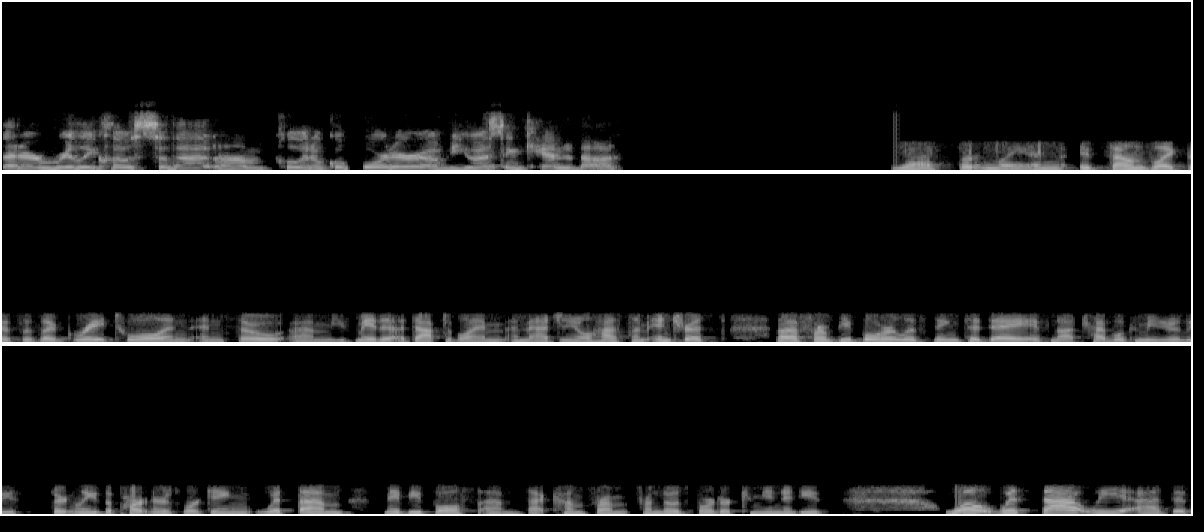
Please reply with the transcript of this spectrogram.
that are really close to that political border of U.S. and Canada. Yes, certainly. And it sounds like this is a great tool, and, and so um, you've made it adaptable. I imagine you'll have some interest uh, from people who are listening today, if not tribal communities, certainly the partners working with them, maybe both um, that come from, from those border communities. Well, with that, we uh, this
